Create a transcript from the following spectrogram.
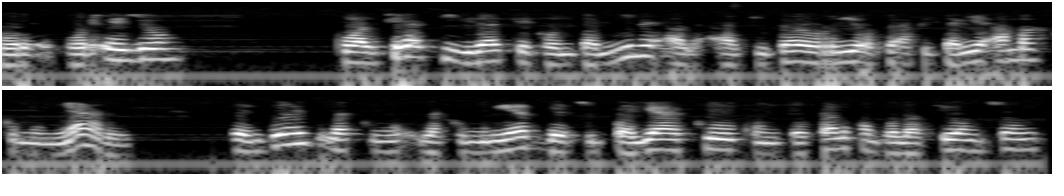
por, por ello cualquier actividad que contamine al, citado río, o sea, afectaría a ambas comunidades. Entonces, la, la comunidad de Supayacu, con total población, son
